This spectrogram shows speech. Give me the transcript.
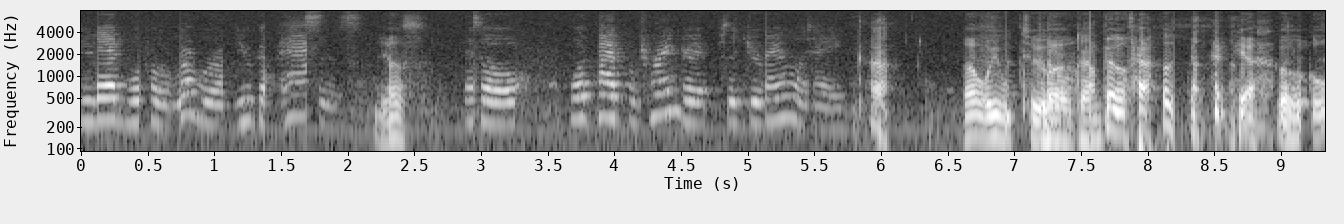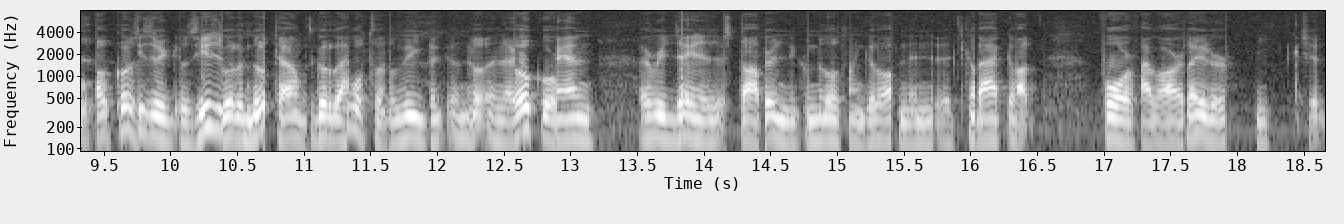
your dad worked for railroad, you got passes. yes. And so, what type of train trips did your family take? Well, we went to uh, Middletown. Yeah, the local. Of course, it was easier to go to Middletown to go to Hamilton. And, and the local ran every day and it stopped there and you go to Middletown, get off, and then it'd come back about four or five hours later. You catch it.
